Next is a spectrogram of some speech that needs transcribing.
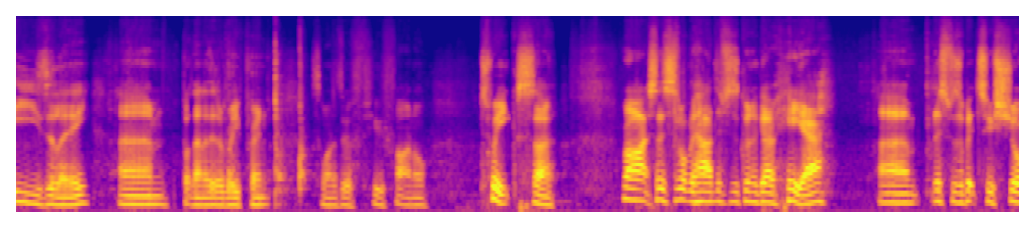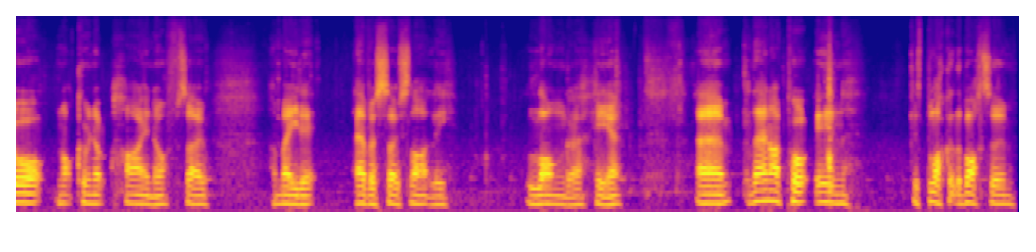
easily um, but then I did a reprint so I want to do a few final tweaks. So right so this is what we had. This is going to go here. Um, this was a bit too short not coming up high enough so I made it ever so slightly longer here. Um, then I put in this block at the bottom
